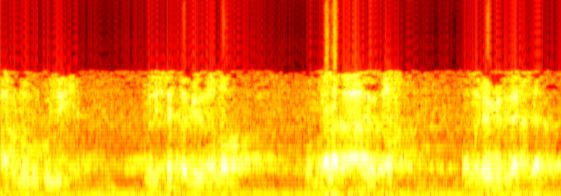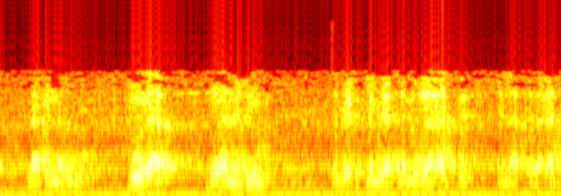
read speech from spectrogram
عقله بالكلية بل اشتد به الغضب وانغلق عليه القصد ولم يملك نفسه لكنه دون دون المجنون. لم لم لم يغلى حد إلى إلى حد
